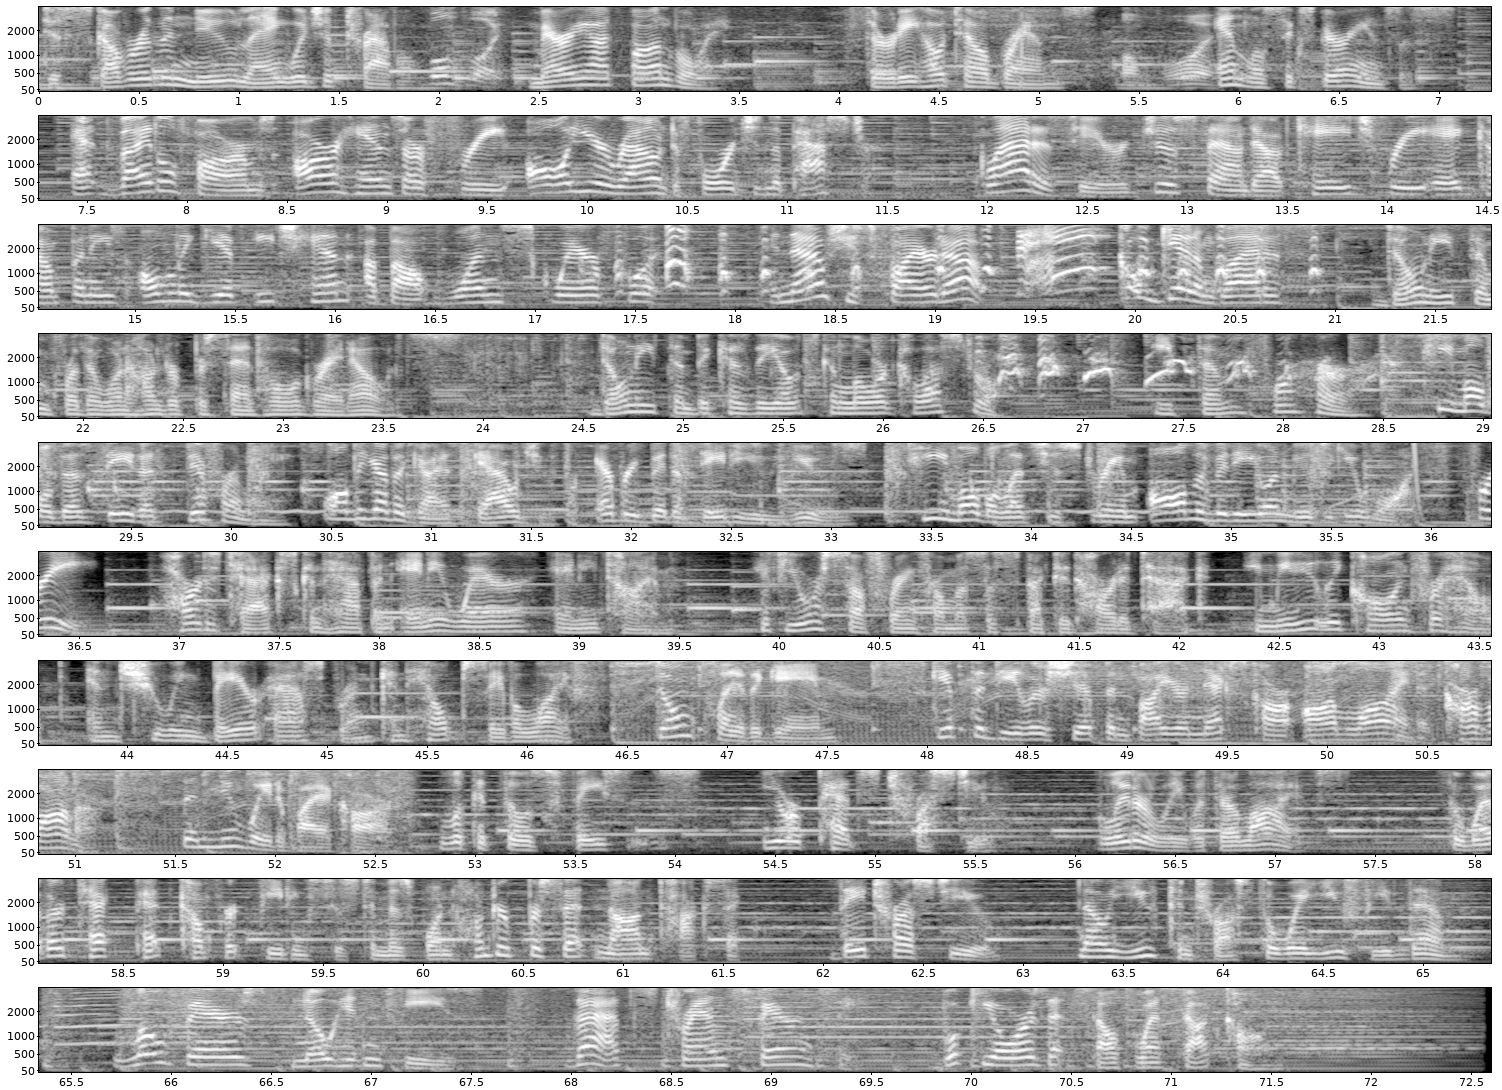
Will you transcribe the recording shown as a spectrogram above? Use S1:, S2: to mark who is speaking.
S1: Discover the new language of travel.
S2: Bonvoy.
S1: Marriott Bonvoy. 30 hotel brands.
S2: Bonvoy.
S1: Endless experiences. At Vital Farms, our hens are free all year round to forage in the pasture. Gladys here just found out cage free egg companies only give each hen about one square foot. And now she's fired up. Go get them, Gladys. Don't eat them for the 100% whole grain oats. Don't eat them because the oats can lower cholesterol. Eat them for her. T Mobile does data differently. While the other guys gouge you for every bit of data you use, T Mobile lets you stream all the video and music you want, free. Heart attacks can happen anywhere, anytime. If you're suffering from a suspected heart attack, immediately calling for help and chewing Bayer aspirin can help save a life. Don't play the game. Skip the dealership and buy your next car online at Carvana. The new way to buy a car. Look at those faces. Your pets trust you, literally with their lives. The WeatherTech Pet Comfort Feeding System is 100% non toxic. They trust you. Now you can trust the way you feed them. Low fares, no hidden fees. That's transparency. Book yours at southwest.com.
